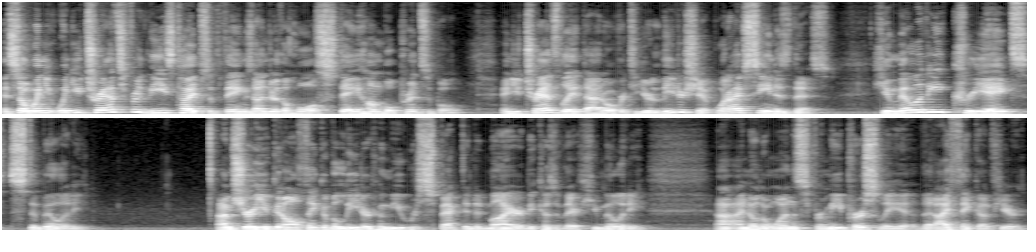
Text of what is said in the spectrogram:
And so when you when you transfer these types of things under the whole stay humble principle, and you translate that over to your leadership, what I've seen is this humility creates stability. I'm sure you can all think of a leader whom you respect and admire because of their humility. Uh, I know the ones for me personally that I think of here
